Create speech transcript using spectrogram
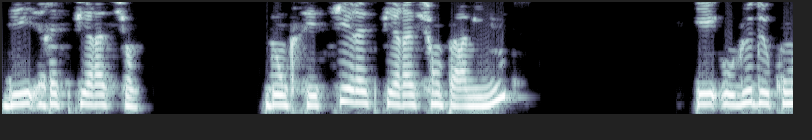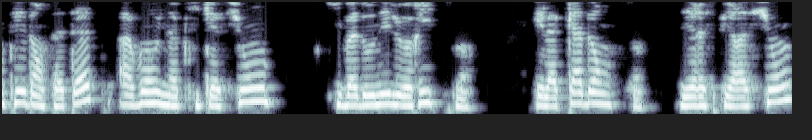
des respirations. Donc c'est six respirations par minute. Et au lieu de compter dans sa tête, avoir une application qui va donner le rythme et la cadence des respirations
